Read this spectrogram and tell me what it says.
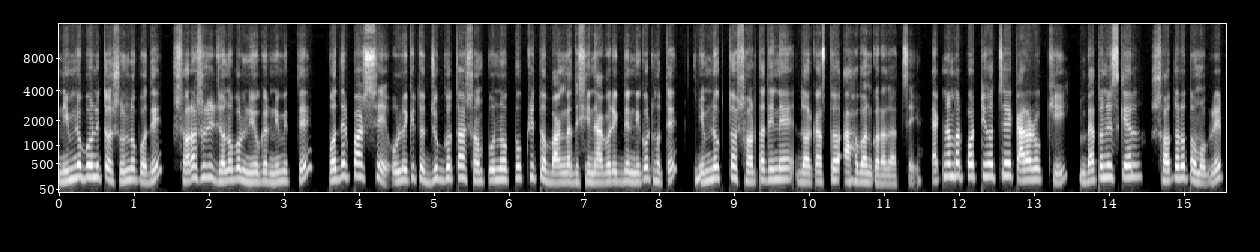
নিম্নবর্ণিত শূন্য পদে সরাসরি জনবল নিয়োগের নিমিত্তে পদের পার্শ্বে উল্লেখিত যোগ্যতা সম্পূর্ণ প্রকৃত বাংলাদেশী নাগরিকদের নিকট হতে নিম্নোক্ত শর্তাধীনে দরখাস্ত আহ্বান করা যাচ্ছে। এক নম্বর পদটি হচ্ছে কারারক্ষী। বেতন স্কেল সতেরোতম গ্রেড,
